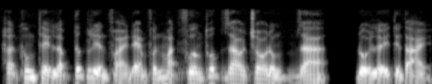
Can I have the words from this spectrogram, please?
hận không thể lập tức liền phải đem phấn mặt phương thuốc giao cho đồng ra, đổi lấy tiền tài.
